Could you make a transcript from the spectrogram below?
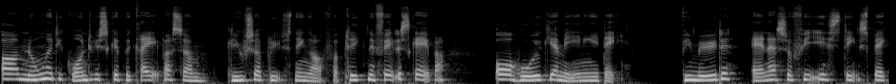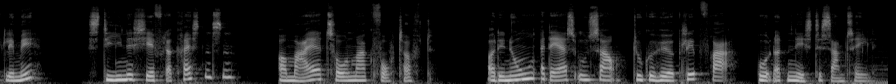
og om nogle af de grundviske begreber som livsoplysning og forpligtende fællesskaber overhovedet giver mening i dag. Vi mødte Anna Sofie Stensbæk Lemé, Stine Scheffler Christensen og Maja Tornmark Fortoft. Og det er nogle af deres udsagn, du kan høre klip fra under den næste samtale.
